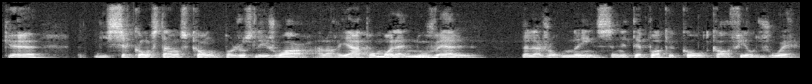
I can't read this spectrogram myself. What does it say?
que les circonstances comptent, pas juste les joueurs. Alors, hier, pour moi, la nouvelle de la journée, ce n'était pas que Cold Caulfield jouait.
